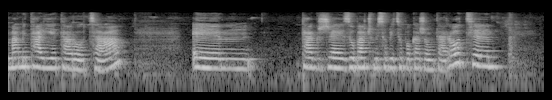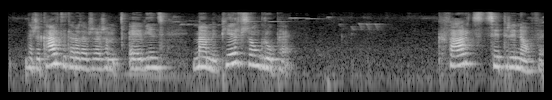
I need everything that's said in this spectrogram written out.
mamy talię tarota. Także zobaczmy sobie, co pokażą taroty. Znaczy karty tarota, przepraszam. E, więc mamy pierwszą grupę. Kwarc cytrynowy.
